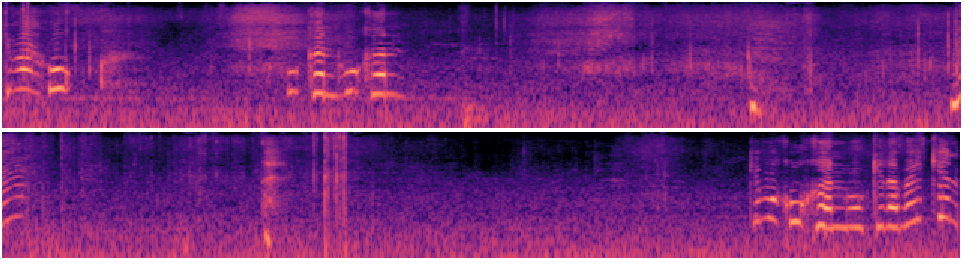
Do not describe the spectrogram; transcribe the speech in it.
กี่มาฮุกฮุกกันฮุกกันกี่มาฮุกกันบูกี่ละเบกเคน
